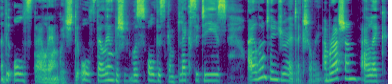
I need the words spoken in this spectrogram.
the old style language. The old style language was all these complexities. I learned to enjoy it actually. I'm Russian. I like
